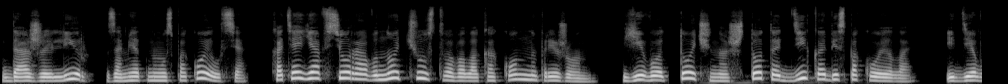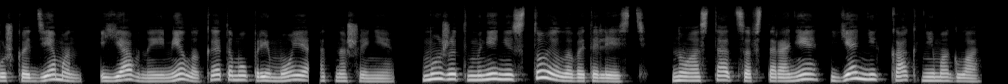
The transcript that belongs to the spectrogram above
Даже Лир заметно успокоился, хотя я все равно чувствовала, как он напряжен. Его точно что-то дико беспокоило, и девушка-демон явно имела к этому прямое отношение. Может, мне не стоило в это лезть, но остаться в стороне я никак не могла.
